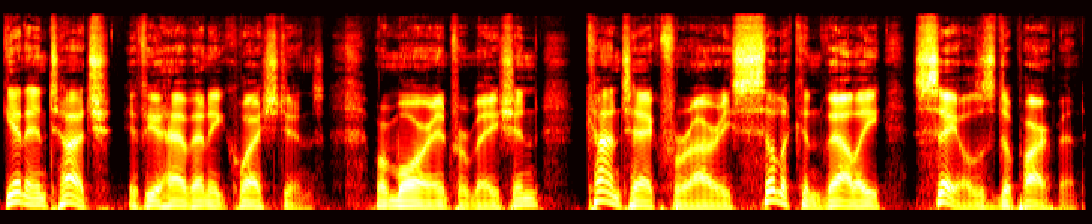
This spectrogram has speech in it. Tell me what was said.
get in touch if you have any questions. For more information, contact Ferrari Silicon Valley Sales Department.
